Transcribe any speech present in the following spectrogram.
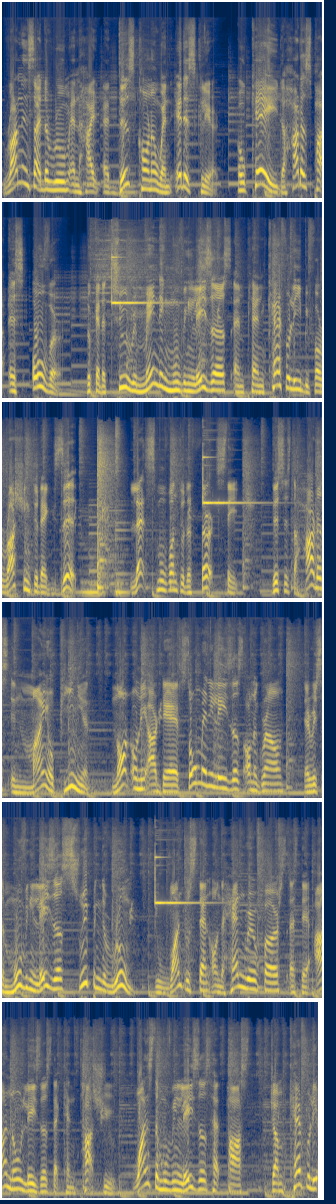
Run inside the room and hide at this corner when it is cleared. Okay, the hardest part is over. Look at the two remaining moving lasers and plan carefully before rushing to the exit. Let's move on to the third stage. This is the hardest in my opinion. Not only are there so many lasers on the ground, there is a moving laser sweeping the room. You want to stand on the handrail first as there are no lasers that can touch you. Once the moving lasers had passed, jump carefully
